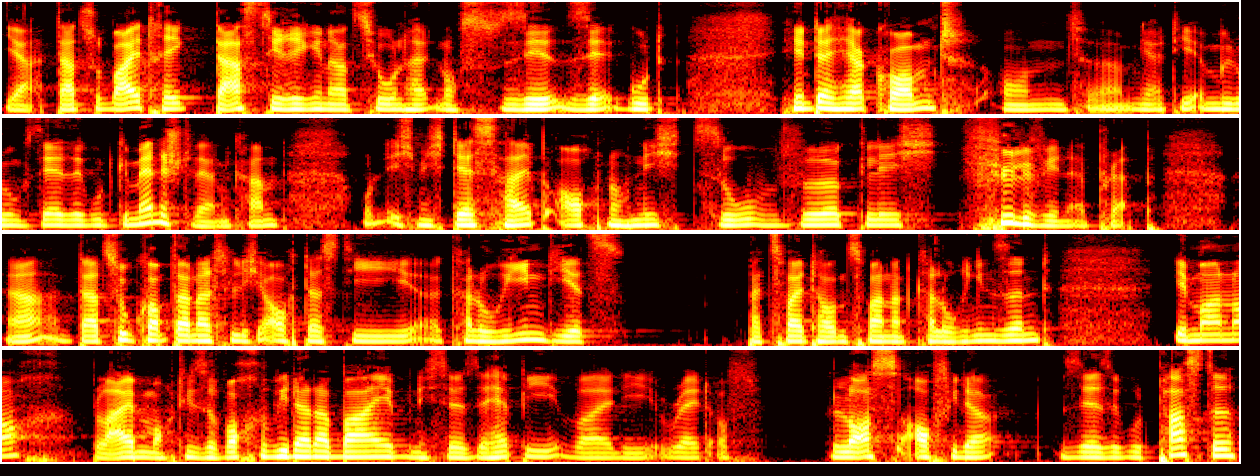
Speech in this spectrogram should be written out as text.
ja dazu beiträgt, dass die Regeneration halt noch sehr, sehr gut hinterherkommt und ähm, ja, die Ermüdung sehr, sehr gut gemanagt werden kann und ich mich deshalb auch noch nicht so wirklich fühle wie in der Prep. Ja, dazu kommt dann natürlich auch, dass die äh, Kalorien, die jetzt bei 2200 Kalorien sind, immer noch bleiben auch diese Woche wieder dabei. Bin ich sehr, sehr happy, weil die Rate of Loss auch wieder sehr, sehr gut passte.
